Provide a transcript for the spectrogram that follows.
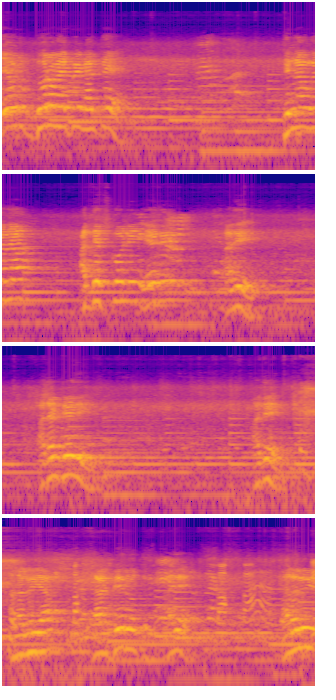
దేవుడు దూరం అయిపోయాడు అంతే. తిన్నాం కదా? అది తెచ్చుకొని ఏది? అది. అదంటేది. అదే. అలలుయ దాని పేరు వద్దు. అదే. అలలుయ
